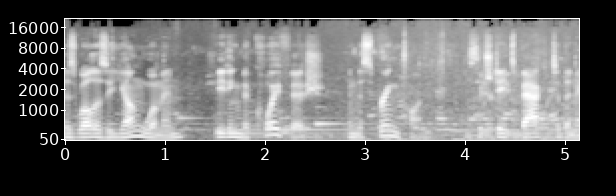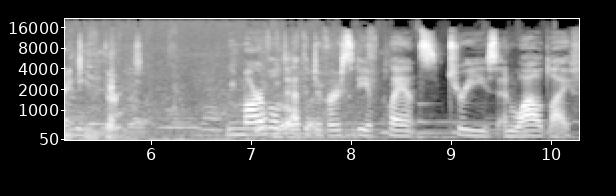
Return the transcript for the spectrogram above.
as well as a young woman feeding the koi fish in the spring pond, which dates back to the 1930s. We marveled at the diversity of plants, trees, and wildlife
